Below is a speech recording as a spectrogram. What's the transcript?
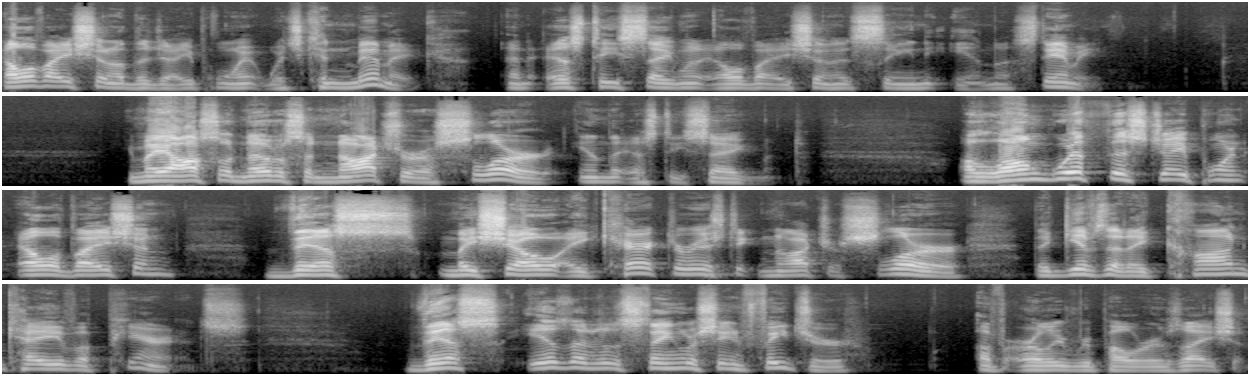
elevation of the J point, which can mimic an ST segment elevation as seen in a STEMI. You may also notice a notch or a slur in the ST segment. Along with this J point elevation, this may show a characteristic notch or slur that gives it a concave appearance. This is a distinguishing feature of early repolarization.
